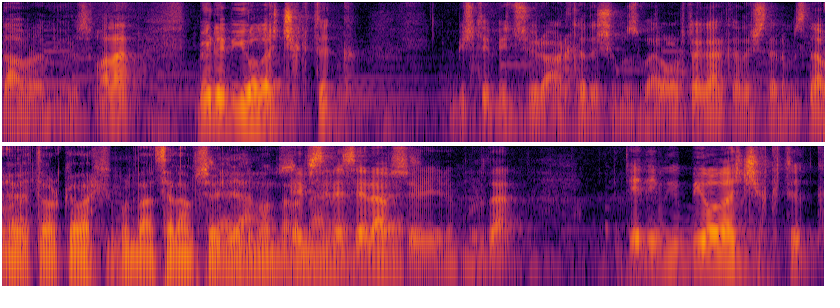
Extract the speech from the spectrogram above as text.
davranıyoruz falan. Böyle bir yola çıktık. İşte bir sürü arkadaşımız var, ortak arkadaşlarımız da var. Evet arkadaş buradan selam söyleyelim Selam onlara. Hepsine Evet, selam evet. söyleyelim buradan. Dediğim gibi bir yola çıktık.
